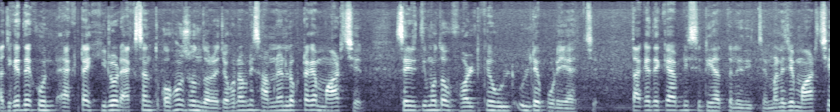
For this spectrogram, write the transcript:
আজকে দেখুন, একটা হিরোর অ্যাকশন কখন সুন্দর হয়, যখন আপনি সামনের লোকটাকে মারছেন, সে রীতিমতো ভল্টকে উল্টে পড়ে যাচ্ছে। তাকে দেখে আপনি সিটি হাততালি দিচ্ছেন। মানে যে মারছে,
